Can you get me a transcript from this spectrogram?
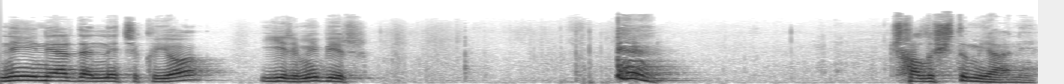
Neyi nereden ne çıkıyor? 21. Çalıştım yani.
